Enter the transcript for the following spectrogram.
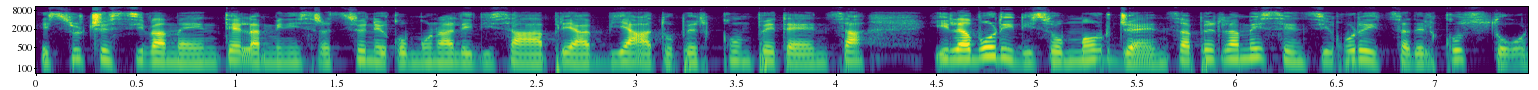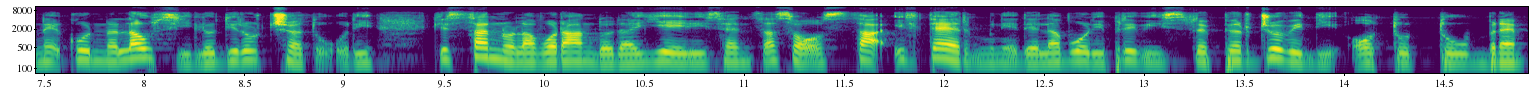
e successivamente l'amministrazione comunale di Sapri ha avviato per competenza i lavori di somma urgenza per la messa in sicurezza del costone con l'ausilio di rocciatori che stanno lavorando da ieri senza sosta. Il termine dei lavori previsto è per giovedì 8 ottobre.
